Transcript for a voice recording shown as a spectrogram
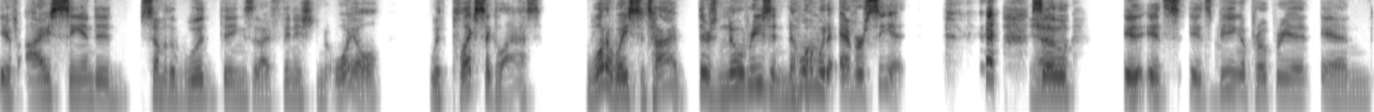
if I sanded some of the wood things that I finished in oil with plexiglass, what a waste of time. There's no reason no one would ever see it. yeah. So it, it's it's being appropriate and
